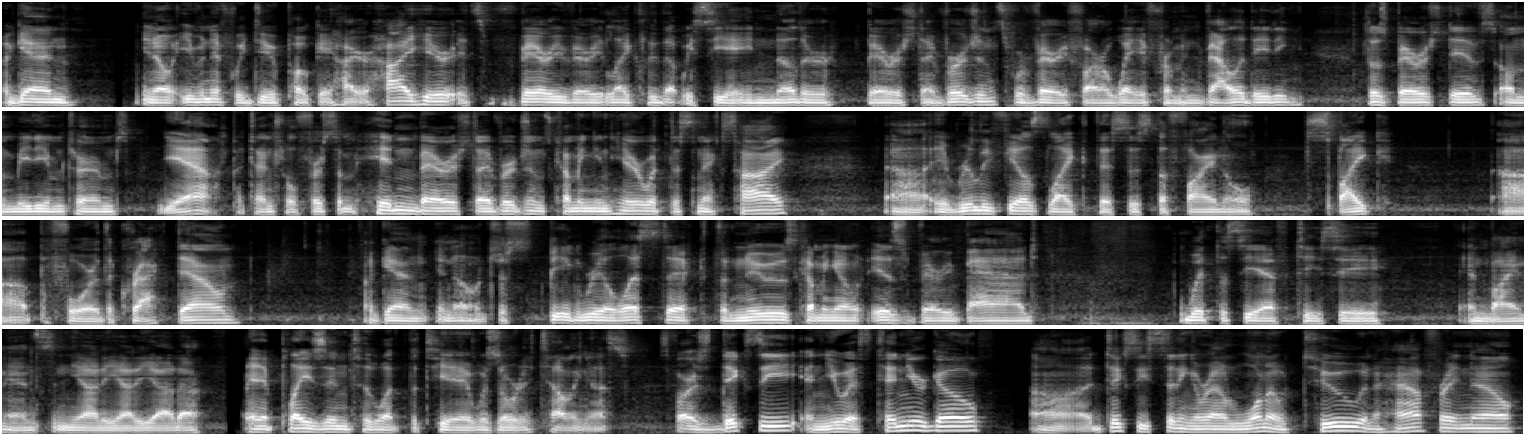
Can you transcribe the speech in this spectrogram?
Again, you know, even if we do poke a higher high here, it's very, very likely that we see another bearish divergence. We're very far away from invalidating those bearish divs on the medium terms. Yeah, potential for some hidden bearish divergence coming in here with this next high. Uh, it really feels like this is the final spike uh, before the crackdown. Again, you know, just being realistic, the news coming out is very bad with the CFTC and Binance and yada, yada, yada. And it plays into what the TA was already telling us. As far as Dixie and US 10 year go, uh, Dixie's sitting around 102 and a half right now.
